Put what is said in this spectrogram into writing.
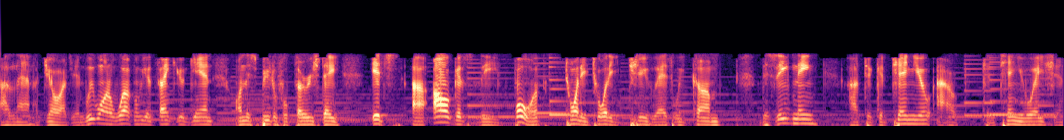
Atlanta, Georgia. And we want to welcome you and thank you again on this beautiful Thursday. It's uh, August the 4th, 2022, as we come this evening uh, to continue our continuation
